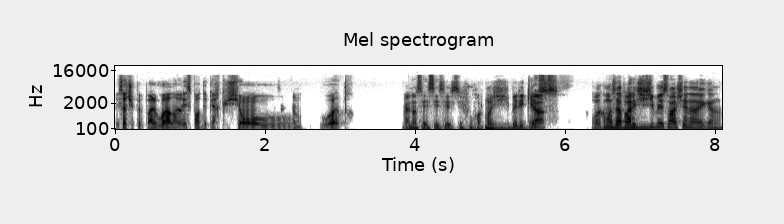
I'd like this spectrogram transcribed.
et ça, tu peux pas le voir dans les sports de percussion ou, ou autre. Ah non, c'est c'est- c'est- c'est fou, franchement, JJB, les gars. Yes. On va commencer à parler de JJB sur la chaîne, hein, les gars.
